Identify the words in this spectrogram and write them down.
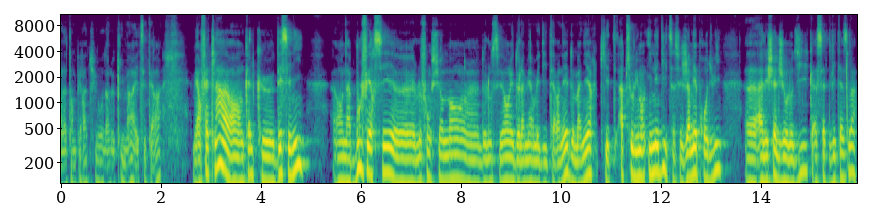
la, température ou dans le climat, etc. Mais en fait là, en quelques décennies, on a bouleversé euh, le fonctionnement euh, de l'océan et de la mer Méditerranée de manière qui est absolument inédite. Ça s'est jamais produit à l'échelle géologique à cette vitesse-là.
